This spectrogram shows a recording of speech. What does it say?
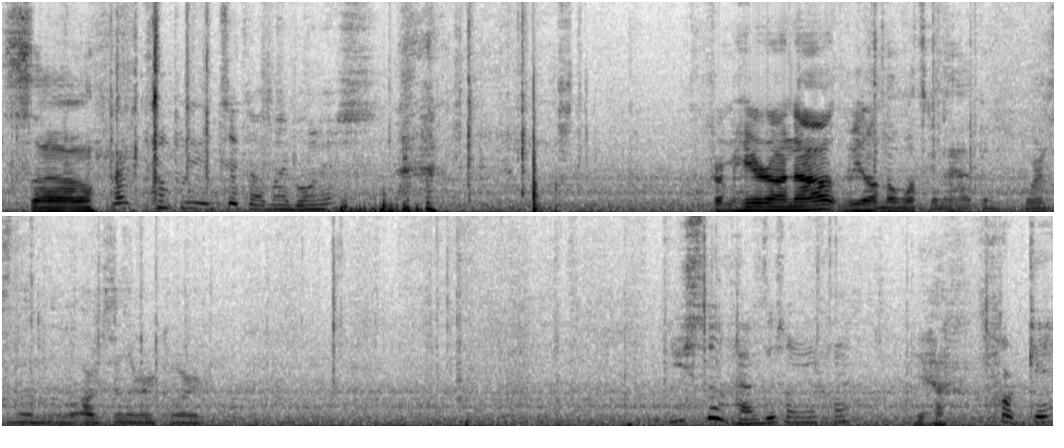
So That completely took out my bonus. from here on out, we don't know what's gonna happen. Where's the little auxiliary cord? You still have this on your phone? Yeah. Okay.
